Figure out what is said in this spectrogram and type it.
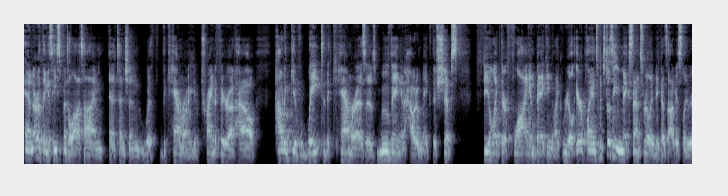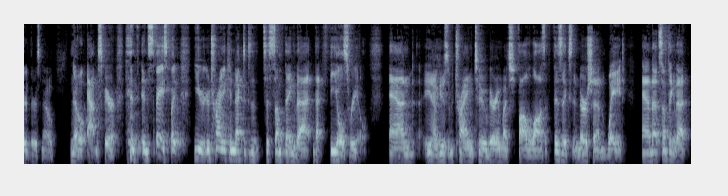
and another thing is he spent a lot of time and attention with the camera, you know, trying to figure out how how to give weight to the camera as it is moving and how to make the ships feel like they're flying and banking like real airplanes, which doesn't even make sense really because obviously there, there's no no atmosphere in, in space, but you're, you're, trying to connect it to, to something that that feels real. And you know, he was trying to very much follow the laws of physics, inertia, and weight. And that's something that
